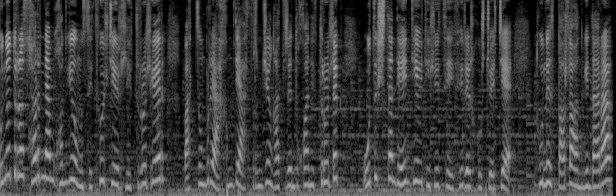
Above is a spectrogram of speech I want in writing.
Өнөөдрөөс 28 хоногийн өмнө сэтгүүлчийн эрэл нэвтрүүлгээр Батцөмбөрийн ахмадын асрамжийн газрын тухай нэвтрүүлэг үзэгч танд NTV телевизийн эфирээр хүрч байжээ. Түүнээс 7 хоногийн дараа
